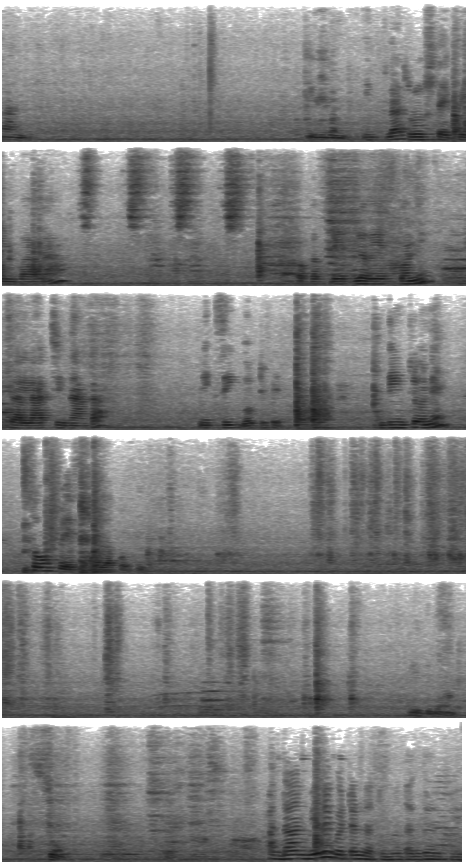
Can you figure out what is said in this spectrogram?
కాండి. ఇదిగోండి ఇట్లా రోస్ట్ అయిపోయింది బాగా. ఒక ప్లేట్లో వేసుకొని చల్లార్చినాక మిక్సీకి కొట్టి పెట్టుకోవాలి. దీంట్లోనే సోంపు వేసుకోవాలి కొద్ది ఇదిగోండి సోంపు. దాని మీద పెట్టండి అత్తమ్మ దగ్గరికి.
